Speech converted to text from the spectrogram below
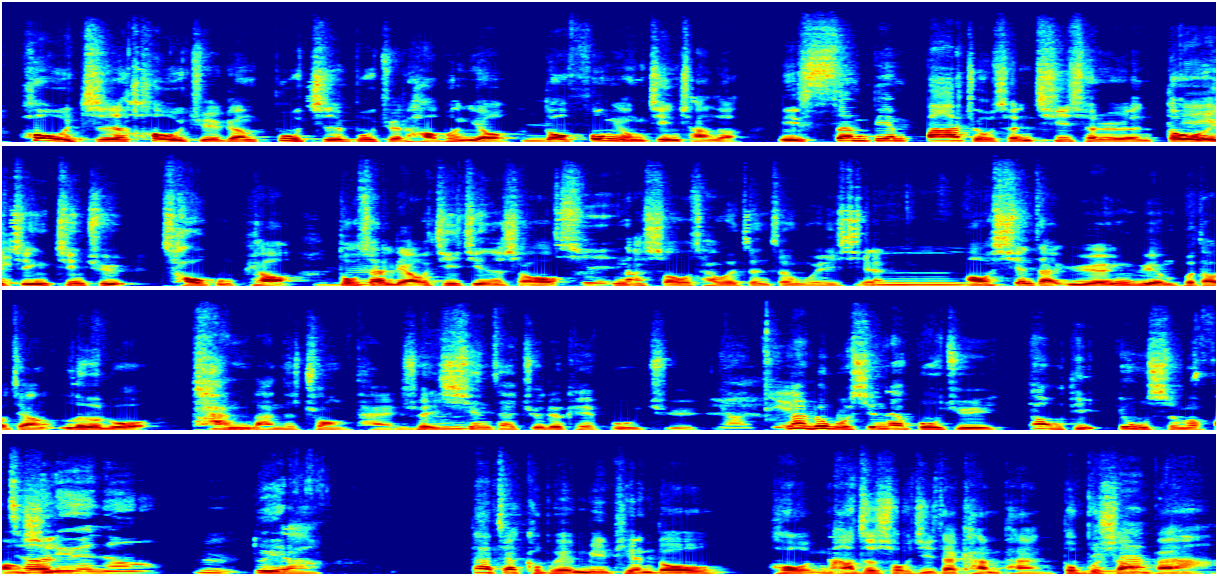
后知后觉跟不知不觉的好朋友都蜂拥进场了。嗯、你身边八九成、七成的人都已经进去炒股票，嗯、都在聊基金的时候，是那时候才会真正危险。嗯、哦，现在远远不到这样热络贪婪的状态，嗯、所以现在绝对可以布局。了解。那如果现在布局，到底用什么方式？策略呢？嗯，对呀、啊，大家可不可以每天都哦拿着手机在看盘，都不上班？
